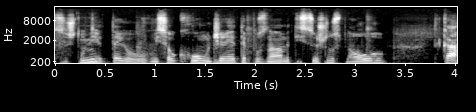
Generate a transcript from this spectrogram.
Защо Ми- ти е тегаво? Високо хубаво момче, ние те познаваме, ти всъщност много така,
